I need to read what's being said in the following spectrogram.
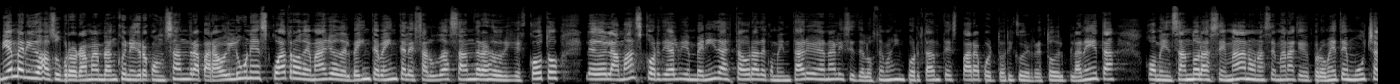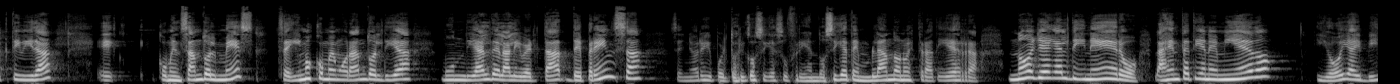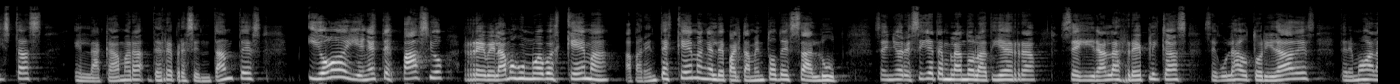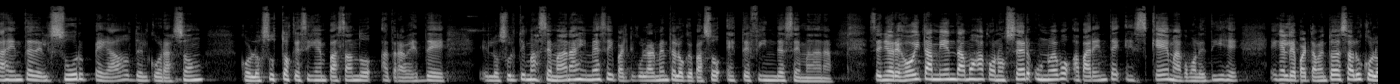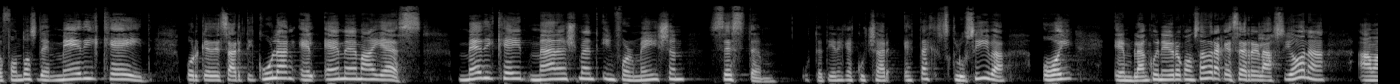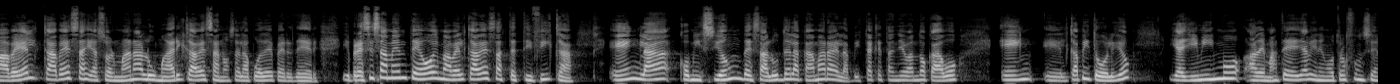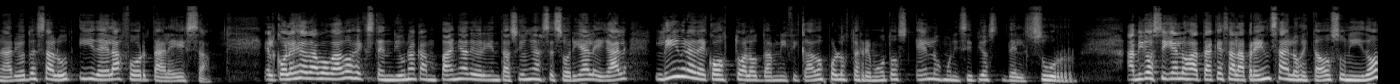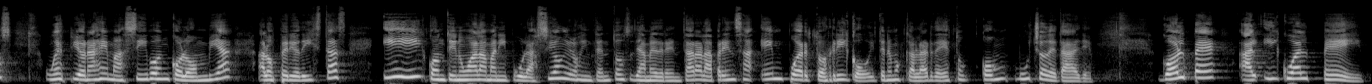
Bienvenidos a su programa en blanco y negro con Sandra para hoy lunes 4 de mayo del 2020. Le saluda Sandra Rodríguez Coto. Le doy la más cordial bienvenida a esta hora de comentario y análisis de los temas importantes para Puerto Rico y el resto del planeta. Comenzando la semana, una semana que promete mucha actividad. Eh, comenzando el mes, seguimos conmemorando el Día Mundial de la Libertad de Prensa. Señores, y Puerto Rico sigue sufriendo, sigue temblando nuestra tierra. No llega el dinero, la gente tiene miedo y hoy hay vistas en la Cámara de Representantes. Y hoy en este espacio revelamos un nuevo esquema, aparente esquema en el Departamento de Salud. Señores, sigue temblando la tierra, seguirán las réplicas según las autoridades. Tenemos a la gente del sur pegados del corazón con los sustos que siguen pasando a través de eh, las últimas semanas y meses y particularmente lo que pasó este fin de semana. Señores, hoy también damos a conocer un nuevo aparente esquema, como les dije, en el Departamento de Salud con los fondos de Medicaid, porque desarticulan el MMIS, Medicaid Management Information System. Usted tiene que escuchar esta exclusiva hoy en blanco y negro con Sandra, que se relaciona a Mabel Cabezas y a su hermana Lumari Cabezas, no se la puede perder. Y precisamente hoy Mabel Cabezas testifica en la Comisión de Salud de la Cámara, en las vistas que están llevando a cabo en el Capitolio, y allí mismo, además de ella, vienen otros funcionarios de salud y de la Fortaleza. El Colegio de Abogados extendió una campaña de orientación y asesoría legal libre de costo a los damnificados por los terremotos en los municipios del sur. Amigos, siguen los ataques a la prensa en los Estados Unidos, un espionaje masivo en Colombia a los periodistas y continúa la manipulación y los intentos de amedrentar a la prensa en Puerto Rico. Hoy tenemos que hablar de esto con mucho detalle. Golpe al Equal Pay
